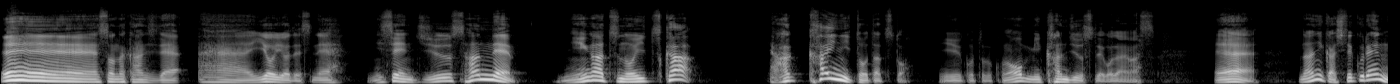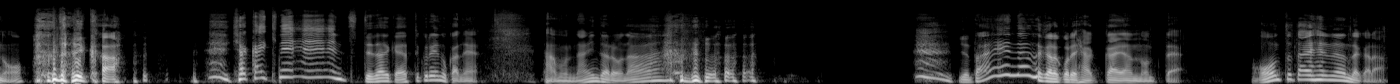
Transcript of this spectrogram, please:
えー、そんな感じで、えー、いよいよですね、2013年2月の5日、100回に到達ということで、このみかんジュースでございます。えー、何かしてくれんの？誰か100回記念っつって誰かやってくれんのかね？多分ないんだろうな。いや、大変なんだから、これ100回やんのって。ほんと大変なんだから。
